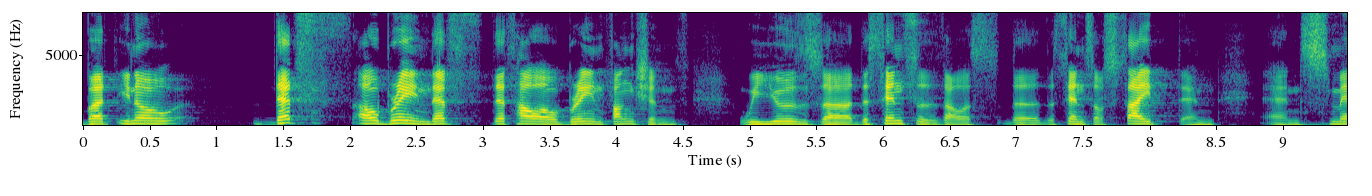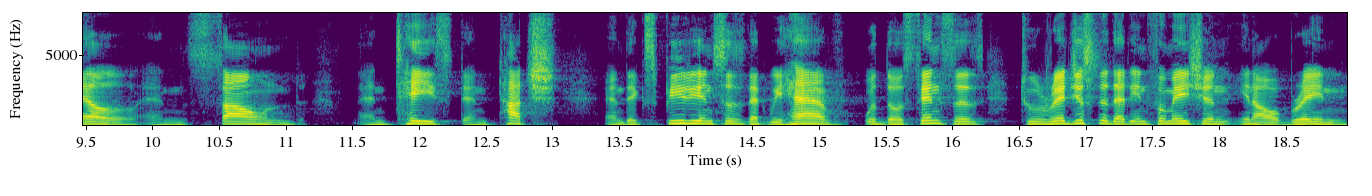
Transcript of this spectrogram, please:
but, you know, that's our brain. That's, that's how our brain functions. We use uh, the senses, our, the, the sense of sight and, and smell and sound and taste and touch and the experiences that we have with those senses to register that information in our brain.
